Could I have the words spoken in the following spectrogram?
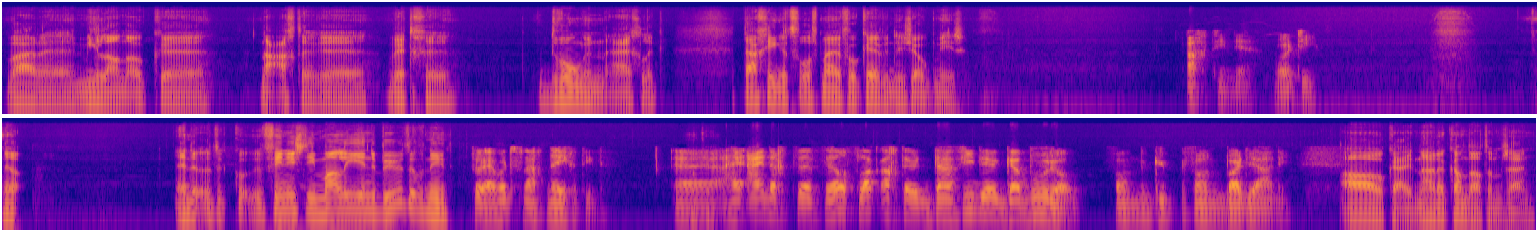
waar Milan ook naar achter werd gedwongen eigenlijk. Daar ging het volgens mij voor Kevin dus ook mis. 18e wordt hij. En de, de- finish die Mali in de buurt of niet? Sorry, hij wordt vandaag 19e. Eh, Hij eindigt wel vlak achter Davide Gaburo van, van Bardiani. Oh, oké. Nou, dan kan dat hem zijn.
